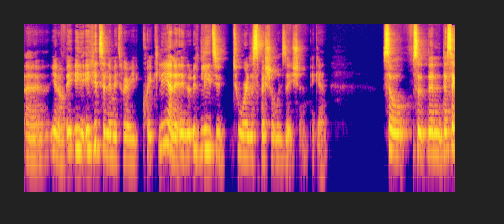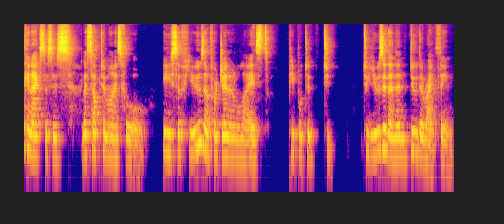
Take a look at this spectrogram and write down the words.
uh, you know it, it, hits a limit very quickly and it, it leads you toward a specialization again. So so then the second axis is let's optimize for ease of use and for generalized people to to to use it and then do the right thing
